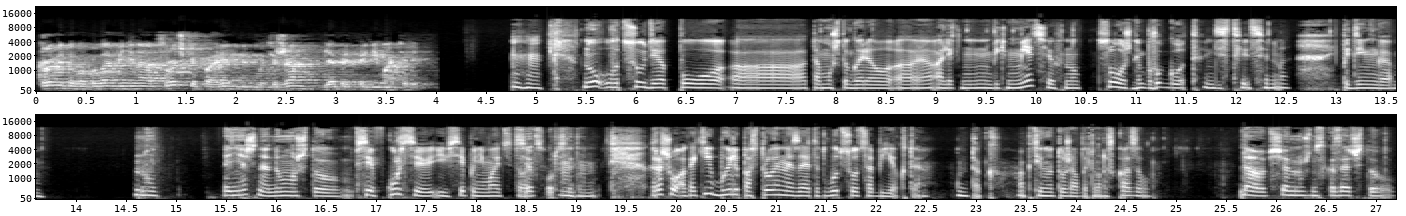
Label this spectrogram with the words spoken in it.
Кроме того, была введена отсрочка по арендным платежам для предпринимателей. Угу. Ну, вот судя по э, тому, что говорил э, Олег Бекметьев, ну, сложный был год, действительно, по деньгам. Ну, конечно, я думаю, что... Все в курсе и все понимают ситуацию. Все в курсе, угу. да. Хорошо, а какие были построены за этот год соцобъекты? Он так активно тоже об этом рассказывал. Да, вообще нужно сказать, что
